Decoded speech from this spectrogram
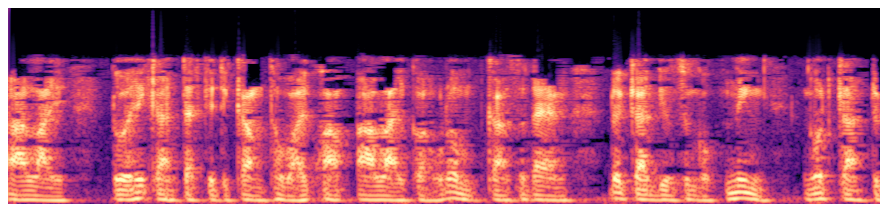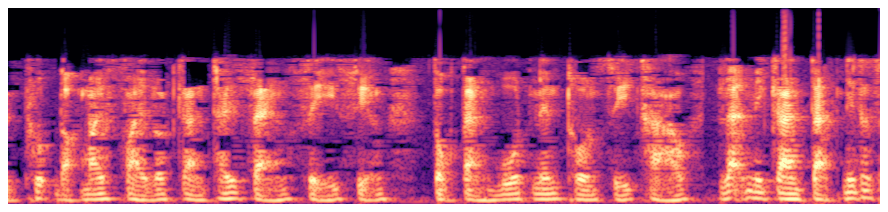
อาลัยโดยให้การจัดกิจกรรมถวายความอาลัยก่อนเริ่มการแสดง โดยการยืนสงบนิ่ง งดการจุดพลุดอกไม้ไฟลดการใช้แสงสีเสียง ตกแต่งบูธเน้นโทนสีขาว และมีการจัดนิทรรศ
